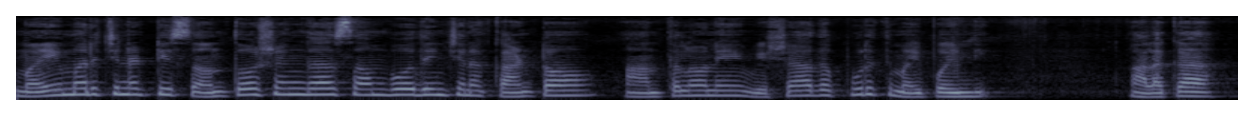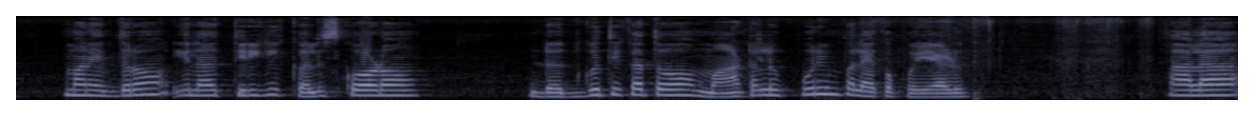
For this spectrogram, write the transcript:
మైమరిచినట్టి సంతోషంగా సంబోధించిన కంఠం అంతలోనే విషాదపూరితమైపోయింది. అలక మనిద్దరం ఇలా తిరిగి కలుసుకోవడం డద్గుతికతో మాటలు పూరింపలేకపోయాడు. అలా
